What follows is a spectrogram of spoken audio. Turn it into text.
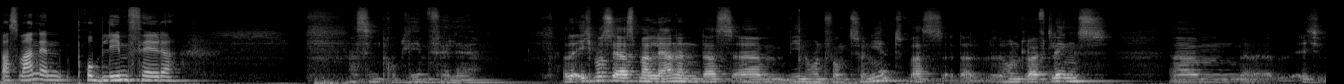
Was waren denn Problemfelder? Was sind Problemfälle? Also ich musste erst mal lernen, dass ähm, wie ein Hund funktioniert. Was, der Hund läuft links. Ähm, ich,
